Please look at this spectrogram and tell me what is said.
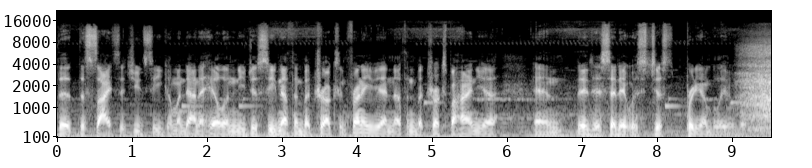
the, the sights that you'd see coming down a hill and you just see nothing but trucks in front of you and nothing but trucks behind you. And they just said it was just pretty unbelievable.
